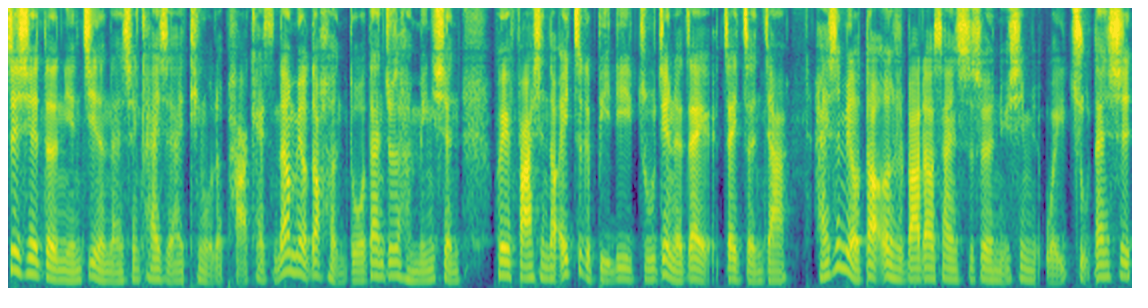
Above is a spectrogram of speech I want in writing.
这些的年纪的男生开始来听我的 podcast，那没有到很多，但就是很明显会发现到，哎，这个比例逐渐的在在增加，还是没有到二十八到三十四岁的女性为主，但是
